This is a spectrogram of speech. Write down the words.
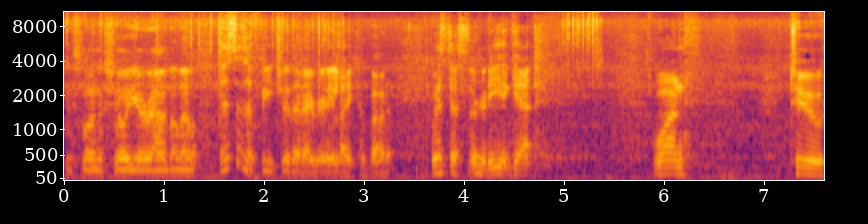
Just want to show you around a little. This is a feature that I really like about it. With the 30, you get one, two,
